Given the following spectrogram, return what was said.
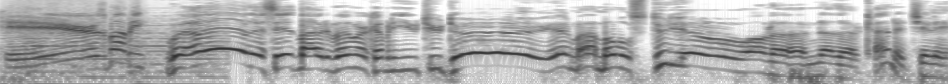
Here's Bobby. Well, this is Bobby the Boomer coming to you today in my mobile studio on another kind of chilly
